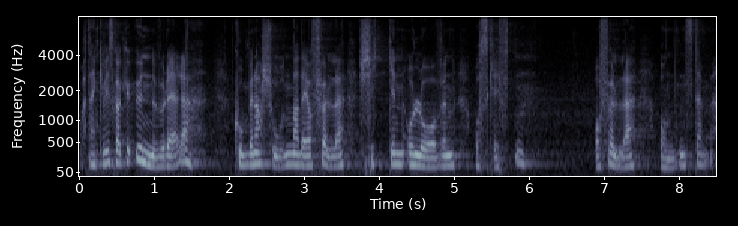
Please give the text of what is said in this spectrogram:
Og jeg tenker Vi skal ikke undervurdere kombinasjonen av det å følge skikken og loven og Skriften og følge Åndens stemme.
